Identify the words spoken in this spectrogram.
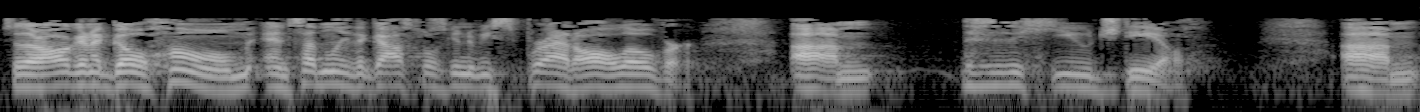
So they're all going to go home, and suddenly the gospel is going to be spread all over. Um, this is a huge deal. Um,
